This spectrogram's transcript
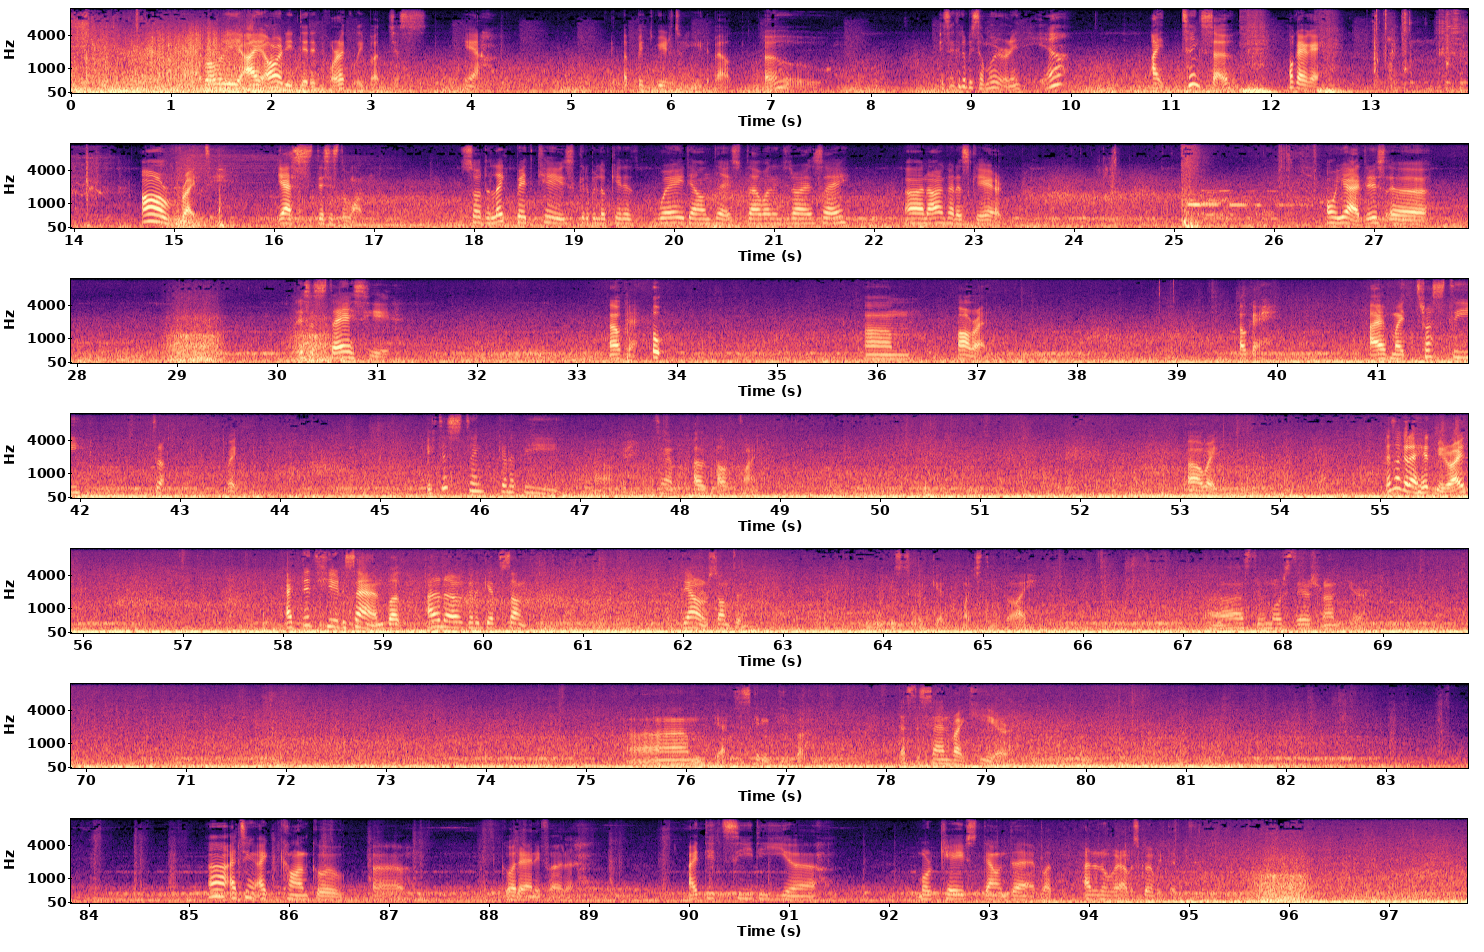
Probably I already did it correctly, but just, yeah. A bit weird to read about. Oh. Is it gonna be somewhere in here? I think so. Okay, okay. Alrighty. Yes, this is the one. So the lake bed cave is gonna be located way down there. Is that what you're trying to say? Uh, now I'm kinda scared. Oh yeah, there's a there's a stairs here. Okay. Oh. Um. All right. Okay. I have my trusty. Tr wait. Is this thing gonna be? Okay. I think I'll, I'll, find. Oh wait. That's not gonna hit me, right? I did hear the sound, but I don't know I'm gonna get sunk down or something. This is gonna get much deeper. Uh, still more stairs around here. Um, yeah, this is getting deeper. That's the sand right here. Uh, I think I can't go uh, go there any further. I did see the uh, more caves down there, but I don't know where I was going with it.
